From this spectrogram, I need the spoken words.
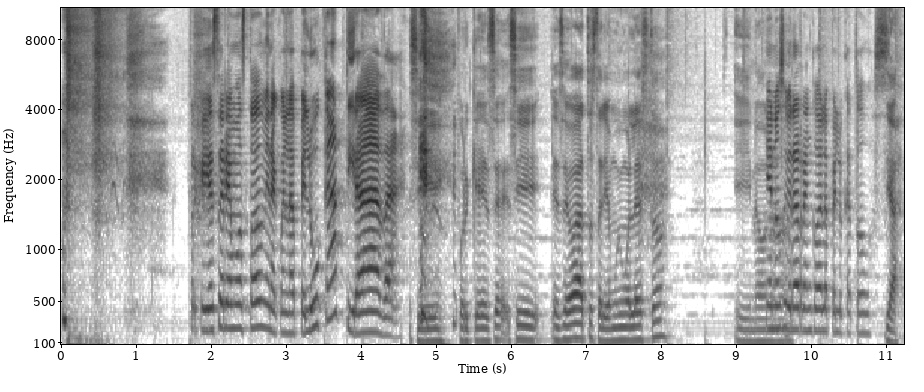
Porque ya estaríamos todos, mira, con la peluca tirada. Sí, porque ese, sí, ese vato estaría muy molesto. Y no. Ya no, nos no. hubiera arrancado la peluca a todos. Ya,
